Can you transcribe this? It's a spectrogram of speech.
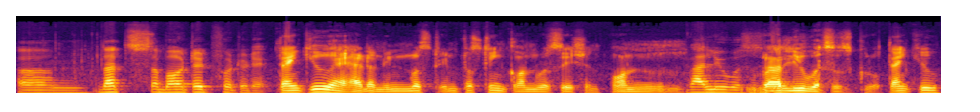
Um, that's about it for today. Thank you. I had an invest interesting conversation on Value versus value versus growth. Thank you.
